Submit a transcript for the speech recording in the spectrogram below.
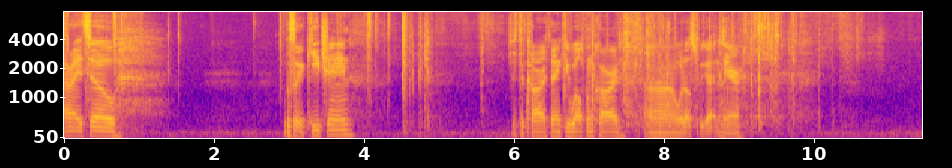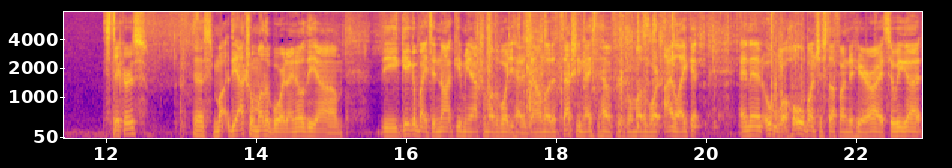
All right, so looks like a keychain. Just a card. Thank you. Welcome card. Uh, what else we got in here? Stickers. Yes, the actual motherboard. I know the um, the Gigabyte did not give me an actual motherboard. You had to download it. It's actually nice to have a physical motherboard. I like it. And then, oh, a whole bunch of stuff under here. All right, so we got.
